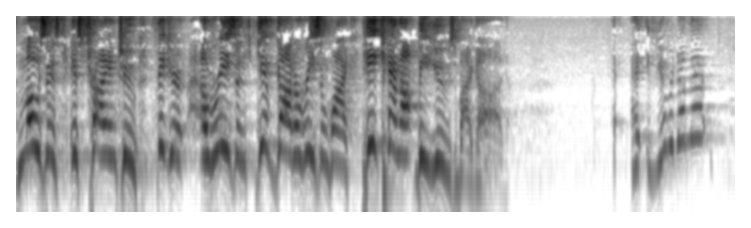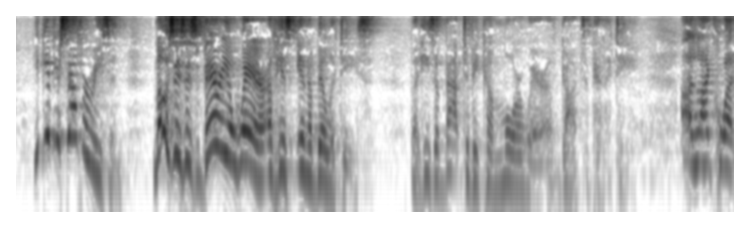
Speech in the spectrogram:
Moses is trying to figure a reason, give God a reason why he cannot be used by God. Have you ever done that? You give yourself a reason. Moses is very aware of his inabilities, but he's about to become more aware of God's ability. I like what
